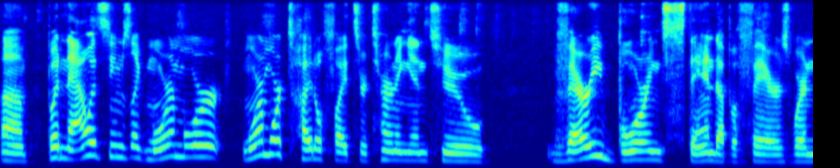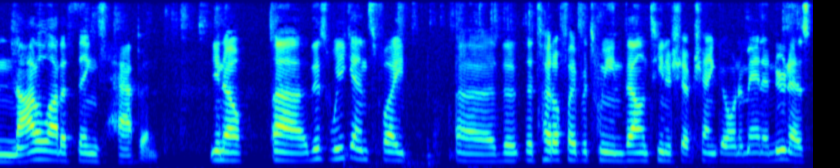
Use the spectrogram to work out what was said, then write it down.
Um, but now it seems like more and more, more and more title fights are turning into very boring stand-up affairs where not a lot of things happen. You know, uh, this weekend's fight, uh, the the title fight between Valentina Shevchenko and Amanda Nunes,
